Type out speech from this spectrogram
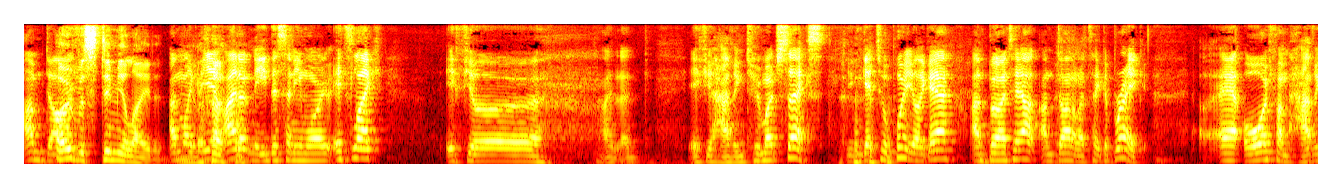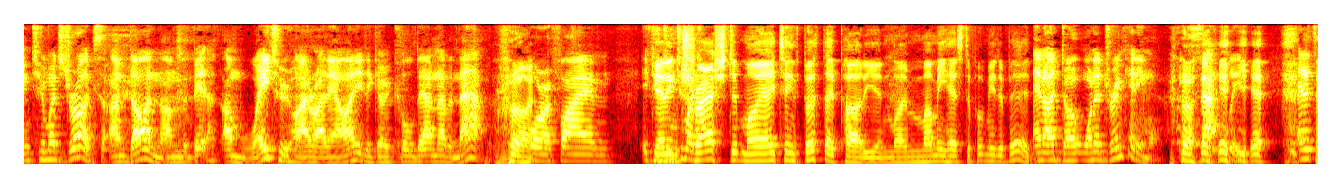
I'm done. overstimulated. I'm like, you know? yeah, I don't need this anymore. It's like if you're, I, I, if you're having too much sex, you can get to a point you're like, yeah, I'm burnt out. I'm done. I'm gonna take a break. Uh, or if I'm having too much drugs, I'm done. I'm a bit. I'm way too high right now. I need to go cool down and have a nap. Right. Or if I'm if Getting too much, trashed at my 18th birthday party and my mummy has to put me to bed. and I don't want to drink anymore. Exactly. yeah. And it's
